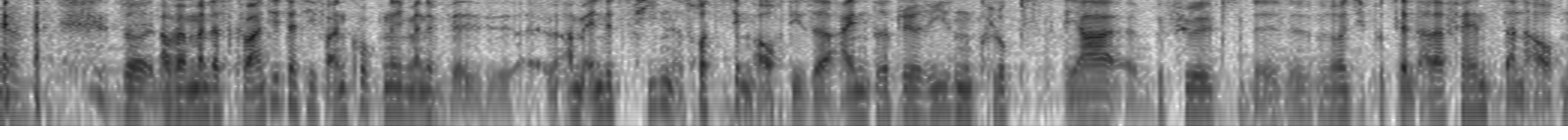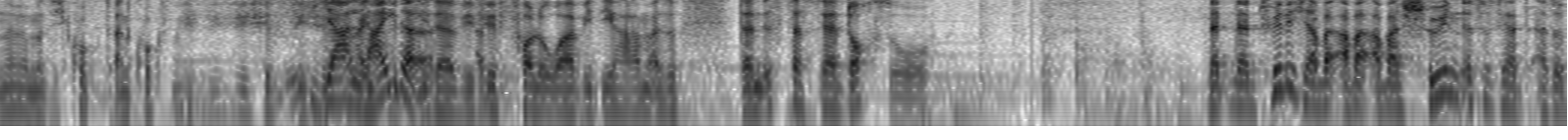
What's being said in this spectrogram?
Ja. So, Aber wenn man das quantitativ anguckt, ne, ich meine, äh, am Ende ziehen trotzdem auch diese ein Drittel Riesenclubs ja gefühlt äh, 90 Prozent aller Fans dann auch, ne? Wenn man sich guckt, anguckt, wie, wie, wie, viel, wie viel Ja, leider. Vereinsmitglieder, wie viele Follower, wie die haben, also dann ist das ja doch so. Na, natürlich, aber, aber, aber schön ist es ja, also,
